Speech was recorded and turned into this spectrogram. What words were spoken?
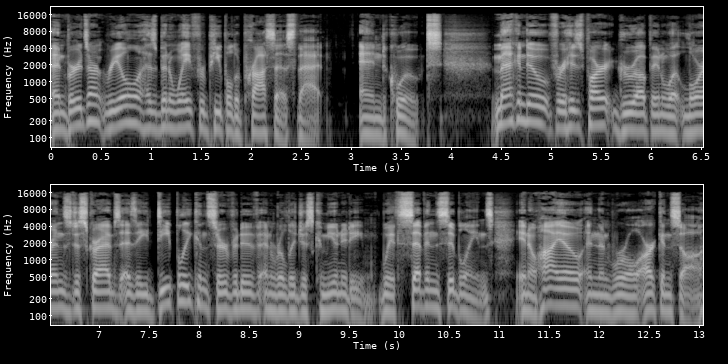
and Birds Aren't Real has been a way for people to process that. End quote. McIndoe, for his part, grew up in what Lorenz describes as a deeply conservative and religious community, with seven siblings in Ohio and then rural Arkansas.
